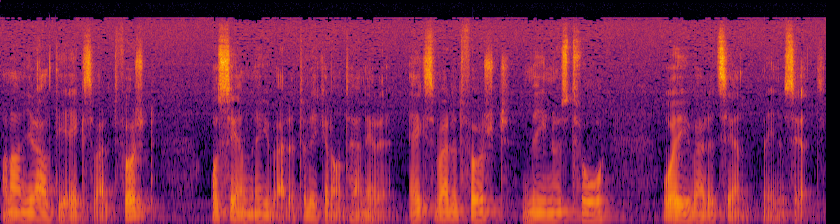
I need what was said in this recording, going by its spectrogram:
Man anger alltid x-värdet först och sen y-värdet och likadant här nere. x-värdet först, minus 2 och y-värdet sen, minus 1.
